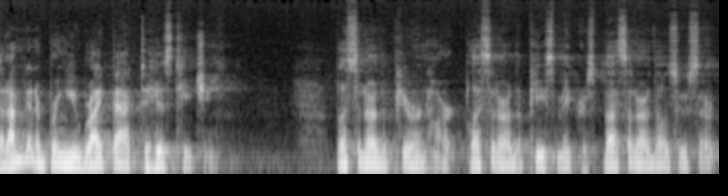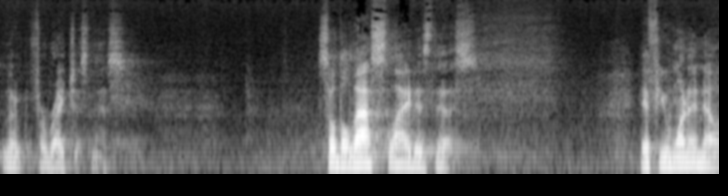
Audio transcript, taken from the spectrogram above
that I'm going to bring you right back to his teaching. Blessed are the pure in heart. Blessed are the peacemakers. Blessed are those who look for righteousness. So the last slide is this if you want to know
